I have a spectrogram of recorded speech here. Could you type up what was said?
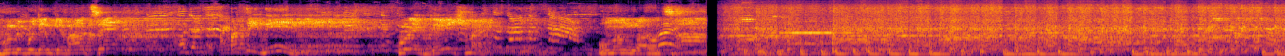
भूमि पूजन के बाद से प्रतिदिन पूरे देश में उमंग और उत्साह। बॉक्स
